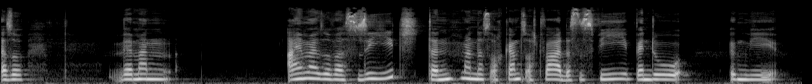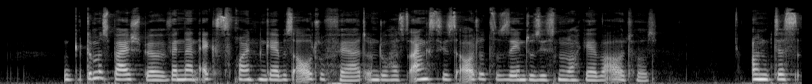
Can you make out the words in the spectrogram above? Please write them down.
also wenn man einmal sowas sieht, dann nimmt man das auch ganz oft wahr. Das ist wie, wenn du irgendwie dummes Beispiel, wenn dein Ex-Freund ein gelbes Auto fährt und du hast Angst, dieses Auto zu sehen, du siehst nur noch gelbe Autos. Und das,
